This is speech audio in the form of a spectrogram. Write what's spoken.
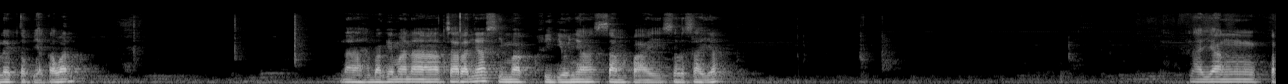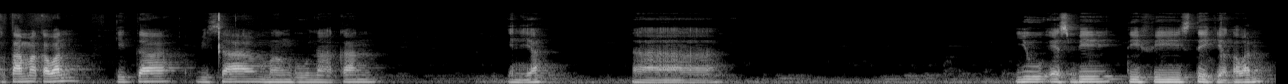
laptop ya kawan. Nah, bagaimana caranya? Simak videonya sampai selesai ya. Nah, yang pertama kawan, kita bisa menggunakan ini ya. Nah, USB TV stick ya kawan.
